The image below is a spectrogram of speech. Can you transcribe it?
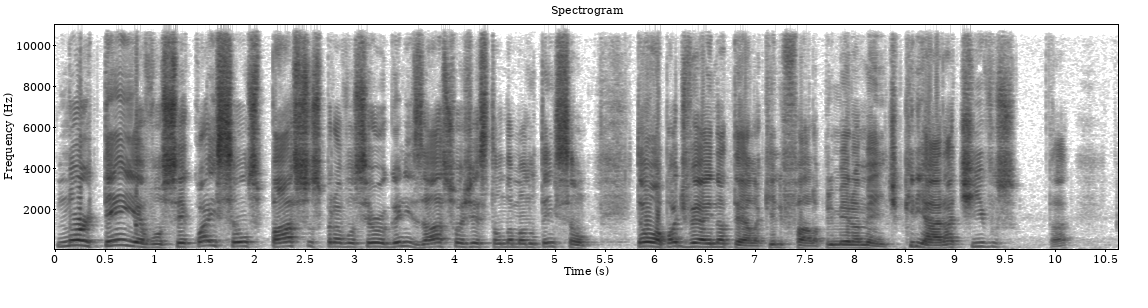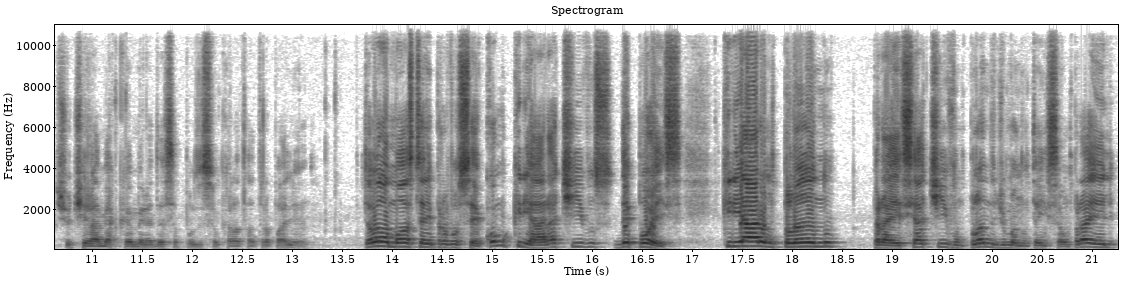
norteia você quais são os passos para você organizar a sua gestão da manutenção. Então, ó, pode ver aí na tela que ele fala, primeiramente, criar ativos. Tá? Deixa eu tirar minha câmera dessa posição que ela está atrapalhando. Então ela mostra aí para você como criar ativos, depois criar um plano para esse ativo, um plano de manutenção para ele,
